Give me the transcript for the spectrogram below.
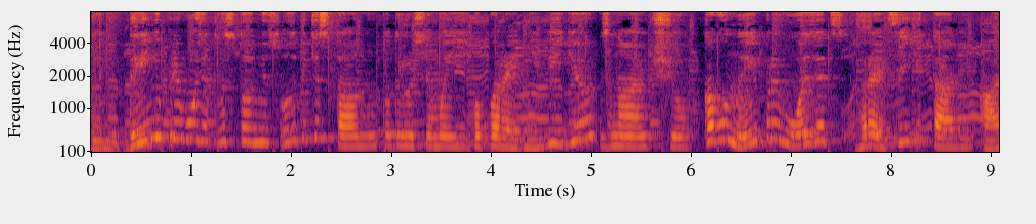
диню. Диню привозять в Естонію з Узбекистану. Хто дивився мої попередні відео, знають, що кавуни привозять з Греції, Італії, а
